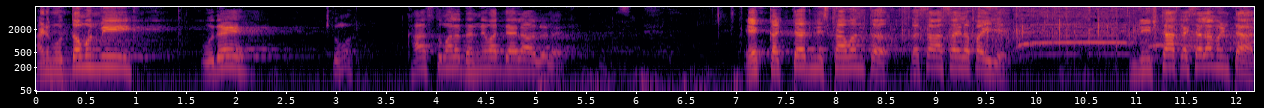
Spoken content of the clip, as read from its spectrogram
आणि मुद्दामून मी उदय तुम खास तुम्हाला धन्यवाद द्यायला आलेलो आहे. एक कट्टर निष्ठावंत कसा असायला पाहिजे? निष्ठा कशाला म्हणतात?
